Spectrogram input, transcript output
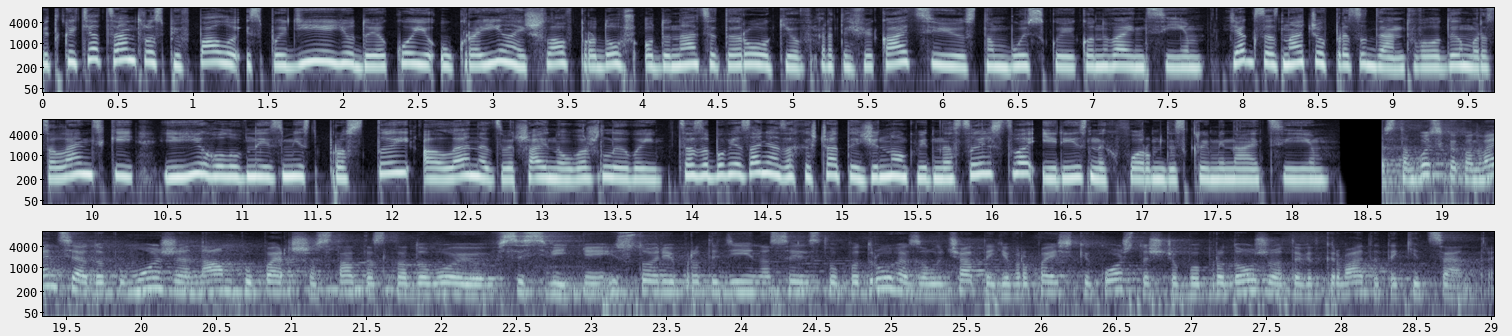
Відкриття центру співпало із подією, до якої Україна йшла впродовж 11 років ратифікацією Стамбульської конвенції. Як зазначив президент Володимир Зеленський, її головний зміст простий, але надзвичайно важливий. Це зобов'язання захищати жінок від насильства і різних форм дискримінації. Стамбульська конвенція допоможе нам, по-перше, стати складовою всесвітньої історії протидії насильству. По-друге, залучати європейські кошти, щоб продовжувати відкривати такі центри.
